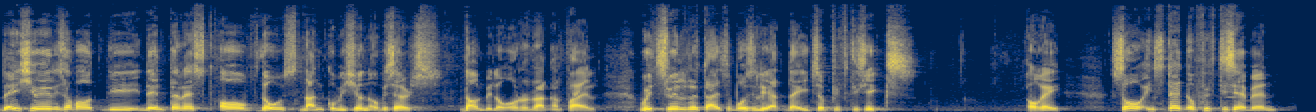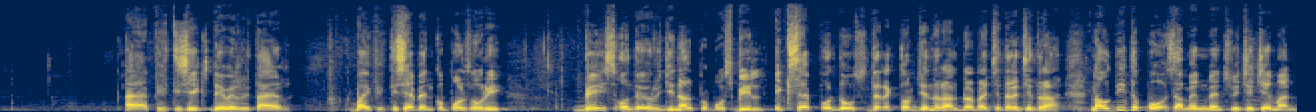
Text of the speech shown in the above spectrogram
The issue here is about the, the interest of those non-commissioned officers down below or rank and file, which will retire supposedly at the age of 56. Okay? So instead of 57, uh, 56, they will retire by 57 compulsory based on the original proposed bill, except for those Director General, blah, blah, et cetera, et cetera. Now, dito po sa amendments, Mr. Chairman,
